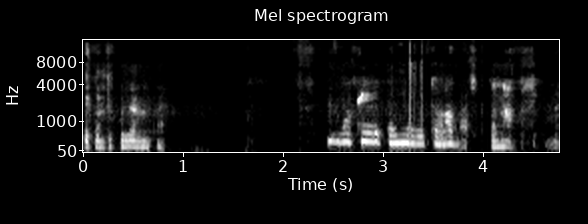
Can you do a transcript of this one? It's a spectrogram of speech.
দেখুন তো খুলে না মুখলে তো মুভি তো না বলি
